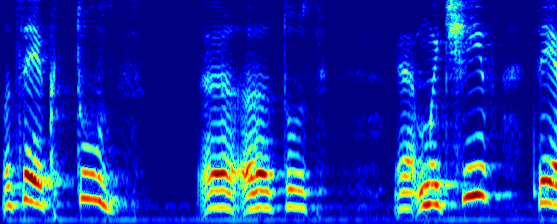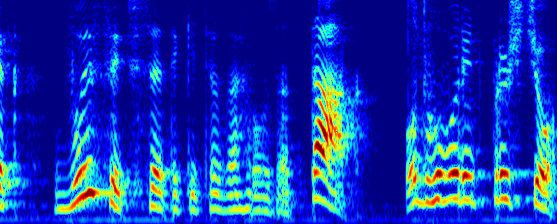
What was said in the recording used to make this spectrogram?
Оце як туз, е, е, туз е, мечів, це як висить все-таки ця загроза. Так, от говорять про що?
